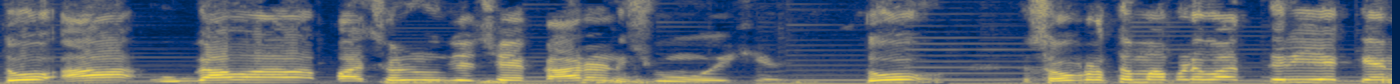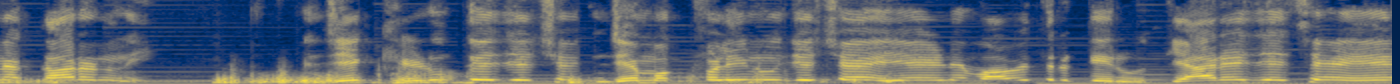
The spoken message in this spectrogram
તો આ ઉગાવા પાછળનું જે છે કારણ શું હોય છે? તો સૌપ્રથમ આપણે વાત કરીએ કે એના કારણની. જે ખેડૂતે જે છે, જે મગફળીનું જે છે એ એને વાવેતર કર્યું. ત્યારે જે છે એ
